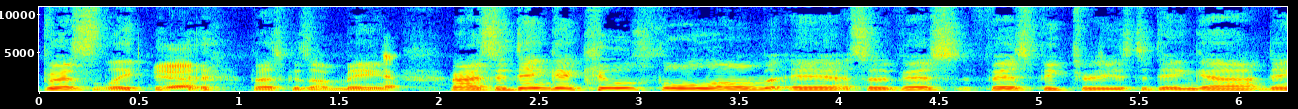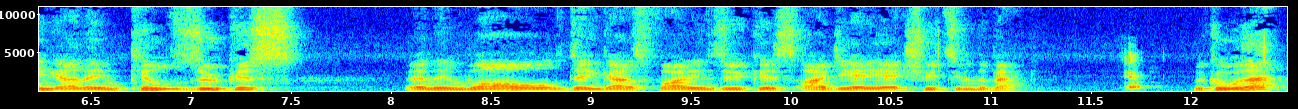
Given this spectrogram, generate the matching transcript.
personally. Yeah. but that's because I'm mean. Yep. All right, so Dengar kills 4-LOM. Uh, so the first first victory is to Dengar. Dengar then kills Zuckuss, and then while Dengar's fighting Zuckuss, IG88 shoots him in the back. Yep. We cool with that?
